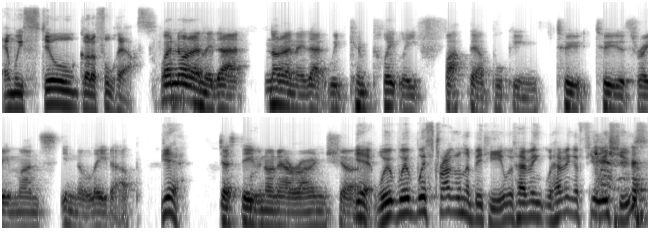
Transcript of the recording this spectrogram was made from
and we still got a full house. Well, not only that, not only that, we'd completely fucked our booking two two to three months in the lead up. Yeah. Just even on our own show. Yeah, we're, we're, we're struggling a bit here. We're having we're having a few issues.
